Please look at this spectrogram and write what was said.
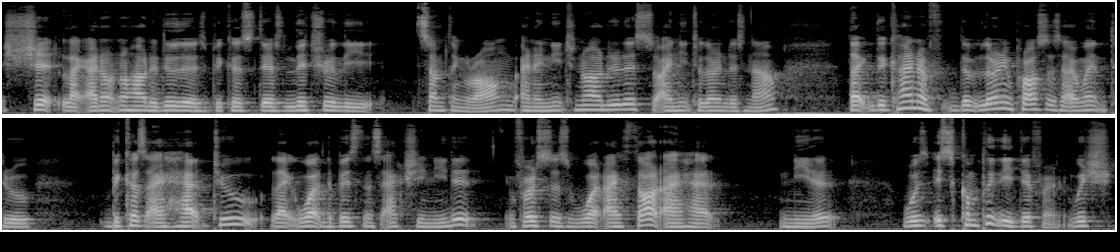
shit, like I don't know how to do this because there's literally something wrong and I need to know how to do this, so I need to learn this now. Like the kind of the learning process I went through because I had to, like what the business actually needed versus what I thought I had needed was it's completely different, which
